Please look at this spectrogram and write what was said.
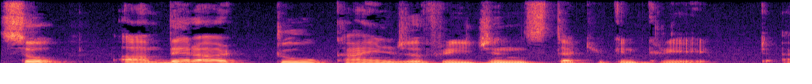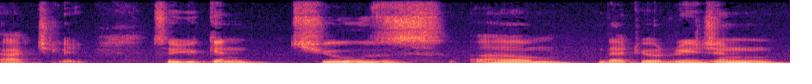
So, um, there are two kinds of regions that you can create actually. So, you can choose um, that your region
